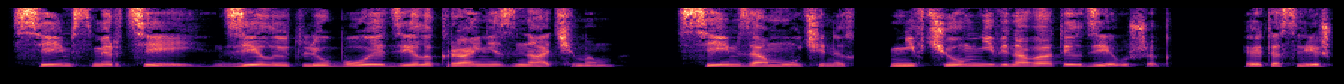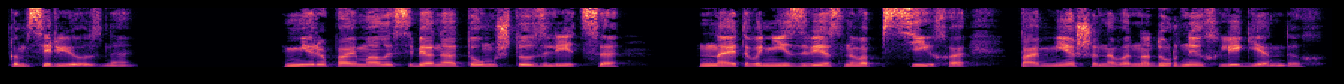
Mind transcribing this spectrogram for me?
семь смертей делают любое дело крайне значимым. Семь замученных, ни в чем не виноватых девушек. Это слишком серьезно. Мира поймала себя на том, что злится – на этого неизвестного психа, помешанного на дурных легендах.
